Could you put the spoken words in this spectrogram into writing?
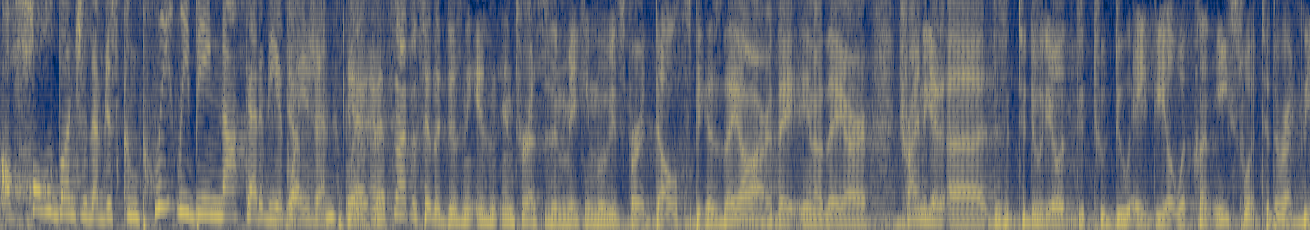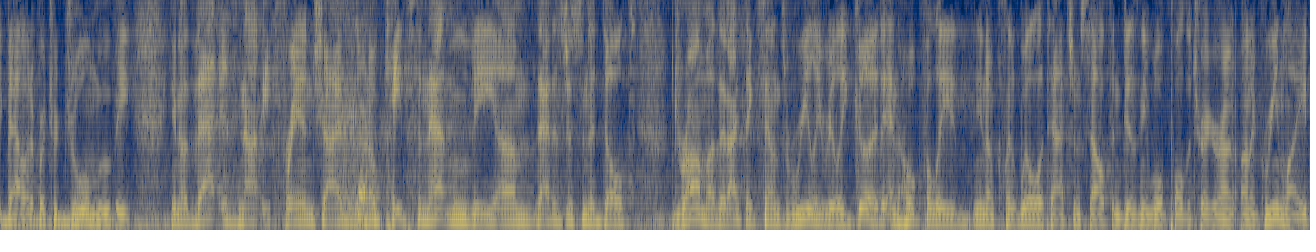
a whole bunch of them just completely being knocked out of the equation. Yeah, and it's not to say that Disney isn't interested in making movies for adults because they are. They, you know, they are trying to get uh, to, to do a deal to do a deal with Clint Eastwood to direct the Ballad of Richard Jewell movie. You know, that is not a franchise. There are no capes in that movie. Um, that is just an adult drama that I think sounds really, really good. And hopefully, you know, Clint will attach himself and Disney will pull the trigger on, on a green light.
